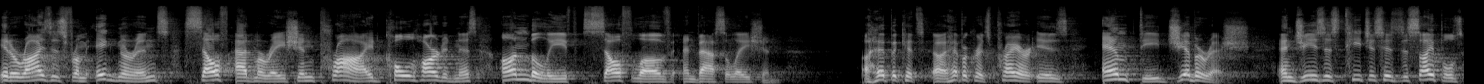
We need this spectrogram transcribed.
it arises from ignorance, self admiration, pride, cold heartedness, unbelief, self love, and vacillation. A hypocrite's, a hypocrite's prayer is empty gibberish. And Jesus teaches his disciples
